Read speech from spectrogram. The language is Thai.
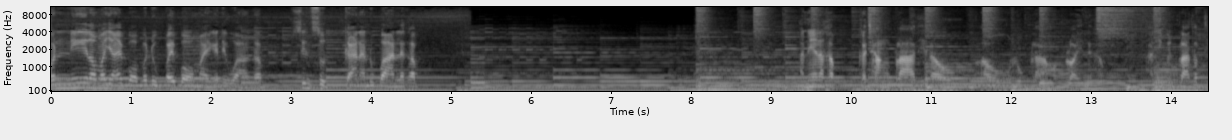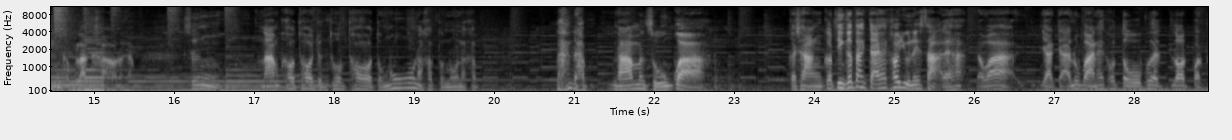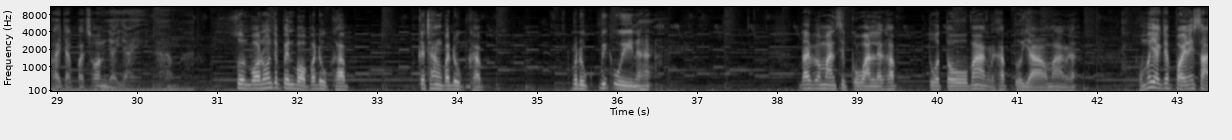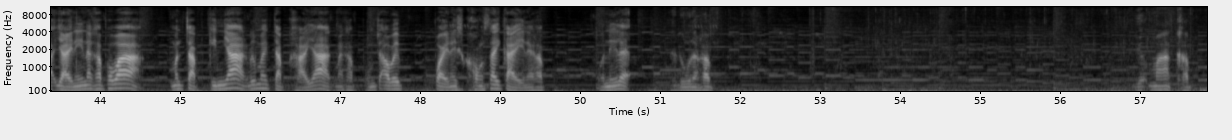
วันนี้เรามาย้ายบ่อปลาดุกไปบ่อใหม่กันดีกว่าครับ สิ้นสุดการอนุบาลแล้วครับ อันนี้นะครับกระชังปลาที่เราเอาลูกปลามาปล่อยนะครับ อันนี้เป็นปลาทับทิมกับปลาขาวนะครับ ซึ่งน้ำเข้าท่อจนท่วมท่อตรงนู้นนะครับ ตรงนู้นนะครับ ระดับน้ำมันสูงกว่า กระชังก็จริงก็ตั้งใจให้เขาอยู่ในสระเลยฮะแต่ว่า อยากจะอนุบาลให้เขาโตเพื่อรอดปลอดภัยจากปลาช่อนใหญ่ๆนะครับ ส่วนบ่อนู้นจะเป็นบ่อปลาดุกครับ กระชังปลาดุกครับปลาดุกบิ๊กอุยนะฮะได้ประมาณสิบกว่าวันแล้วครับ ตัวโตมากเลยครับ ตัวยาวมากแล้วผมไม่อยากจะปล่อยในสระใหญ่นี้นะครับ เพราะว่ามันจับกินยากหรือไม่จับขายยากนะครับ ผมจะเอาไปปล่อยในคลองไส้ไก่นะครับ วันนี้แหละเดี๋ยวดูนะครับ เยอะมากครับ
